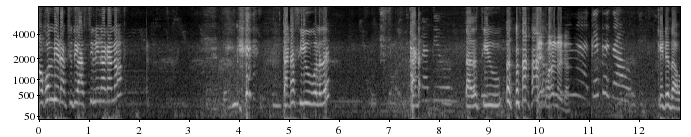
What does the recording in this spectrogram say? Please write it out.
কখন দিয়ে রাখছি তুই আসছিলি না কেন? টাটা সিউ বলে দে। টাটা। টাটা টিউ কেটে দাও।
